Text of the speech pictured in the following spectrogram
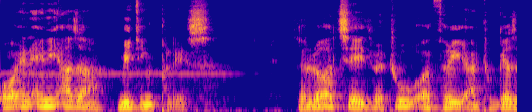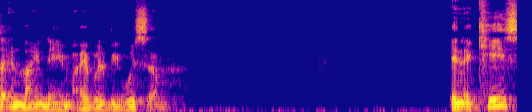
or in any other meeting place. The Lord says, where two or three are together in my name, I will be with them. In a case,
